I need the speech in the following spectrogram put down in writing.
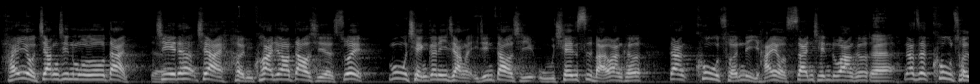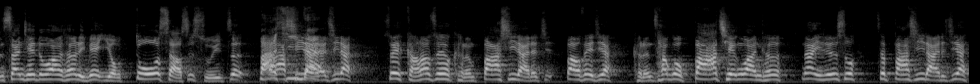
还有将近那么多蛋，接得下来很快就要到期了。所以目前跟你讲了，已经到期五千四百万颗，但库存里还有三千多万颗。对，那这库存三千多万颗里面有多少是属于这巴西来的鸡蛋？所以搞到最后，可能巴西来的报废鸡蛋可能超过八千万颗。那也就是说，这巴西来的鸡蛋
